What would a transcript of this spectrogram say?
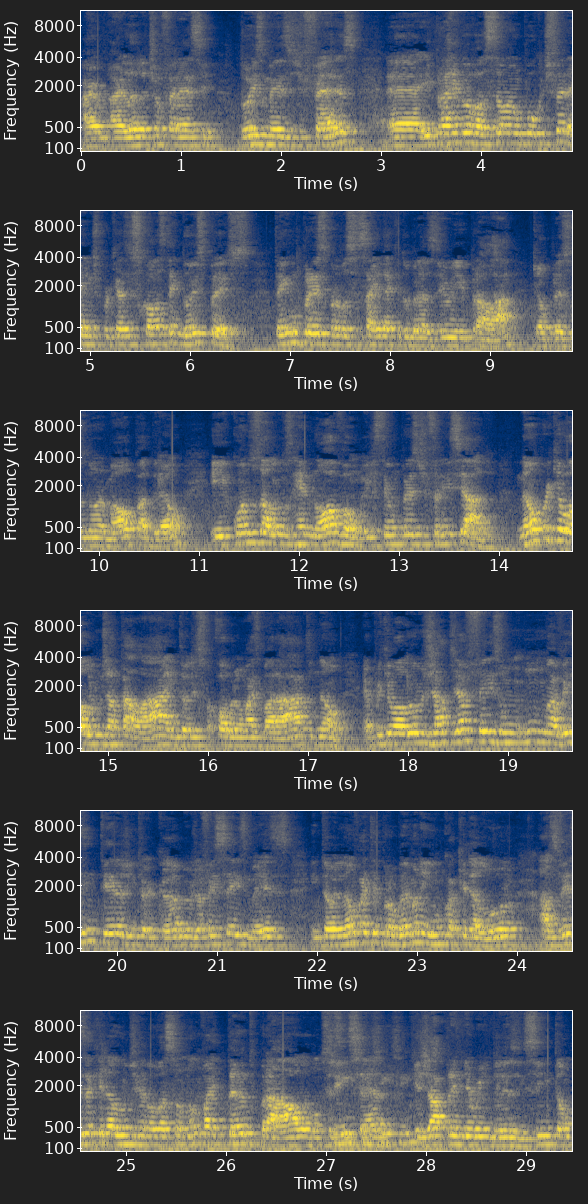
a Irlanda te oferece dois meses de férias, é, e para renovação é um pouco diferente, porque as escolas têm dois preços. Tem um preço para você sair daqui do Brasil e ir para lá, que é o preço normal, padrão, e quando os alunos renovam, eles têm um preço diferenciado. Não porque o aluno já está lá, então eles cobram mais barato, não. É porque o aluno já, já fez um- uma vez inteira de intercâmbio, já fez seis meses, então ele não vai ter problema nenhum com aquele aluno. Às vezes aquele aluno de renovação não vai tanto para a aula, vamos ser Sim, sinceros, sim, sim. que já aprendeu inglês em si, então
